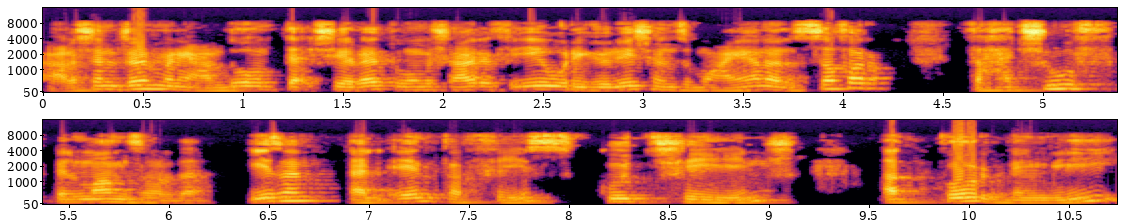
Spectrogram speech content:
علشان Germany عندهم تأشيرات ومش عارف إيه و regulations معينة للسفر فهتشوف المنظر ده. اذا ال interface could change accordingly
